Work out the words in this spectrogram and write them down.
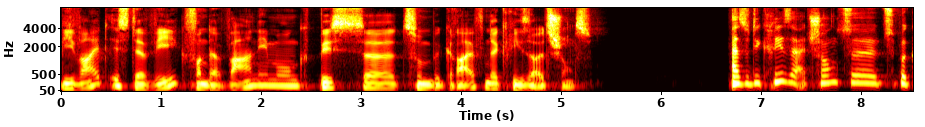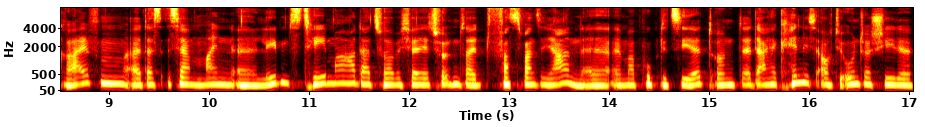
Wie weit ist der Weg von der Wahrnehmung bis äh, zum Begreifen der Krise als Chance? Also die Krise als Chance zu begreifen, äh, das ist ja mein äh, Lebensthema. Dazu habe ich ja jetzt schon seit fast 20 Jahren äh, immer publiziert und daher kenne ich auch die Unterschiede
